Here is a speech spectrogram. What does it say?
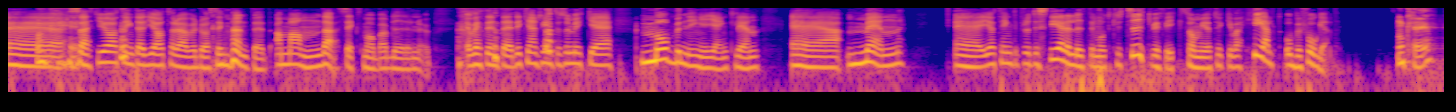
Eh, Okej. Så att jag tänkte att jag tar över då segmentet Amanda sexmobbar blir det nu. Jag vet inte, det kanske inte är så mycket mobbning egentligen. Eh, men eh, jag tänkte protestera lite mot kritik vi fick som jag tycker var helt obefogad. Okej.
